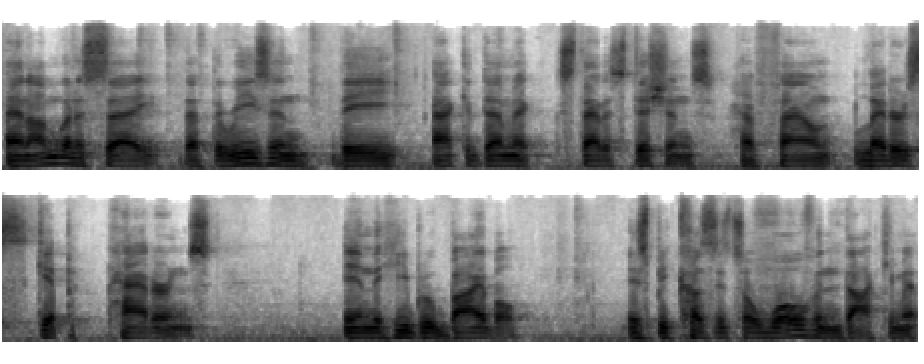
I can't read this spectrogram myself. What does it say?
And I'm going to say that the reason the academic statisticians have found letters skip patterns in the Hebrew Bible is because it's a woven document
